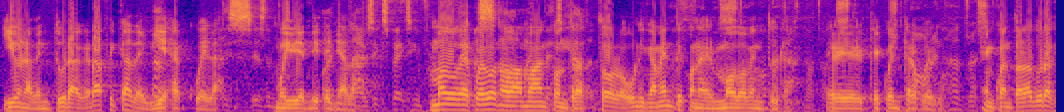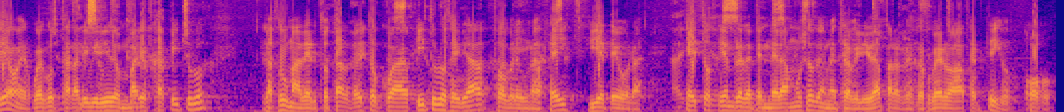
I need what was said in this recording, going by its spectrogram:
y una aventura gráfica de vieja escuela, muy bien diseñada. Modo de juego no vamos a encontrar solo únicamente con el modo aventura, el que cuenta el juego. En cuanto a la duración, el juego estará dividido en varios capítulos. La suma del total de estos capítulos sería sobre unas 6-7 horas. Esto siempre dependerá mucho de nuestra habilidad para resolver los acertijos. Ojo,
